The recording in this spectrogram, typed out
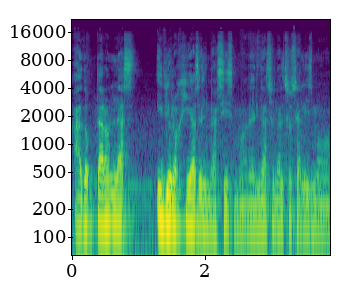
adoptaron las ideologías del nazismo, del nacionalsocialismo,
